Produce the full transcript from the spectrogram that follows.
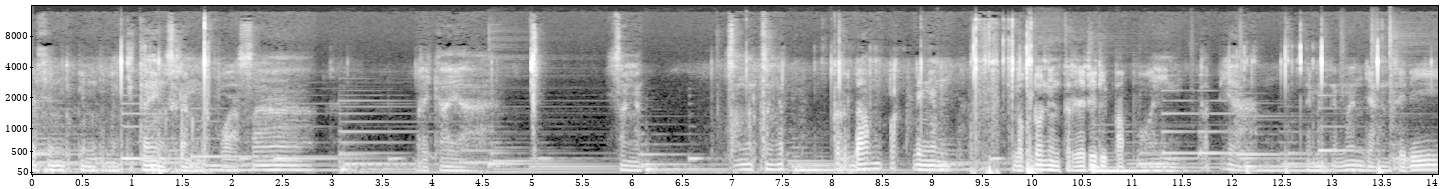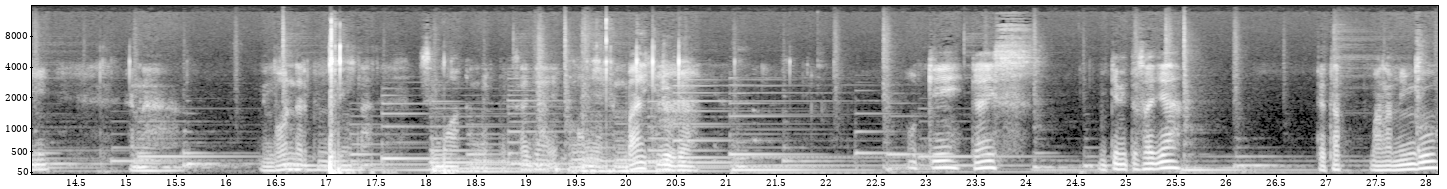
kasihan untuk teman-teman kita yang sedang berpuasa. Mereka ya sangat sangat sangat terdampak dengan lockdown yang terjadi di Papua ini. Tapi ya teman-teman jangan sedih karena himbauan dari pemerintah semua akan ekonomi akan baik juga. Oke guys. Mungkin itu saja. Tetap malam minggu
